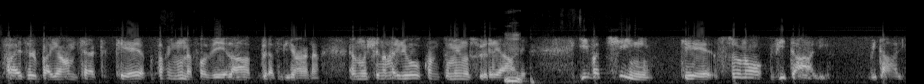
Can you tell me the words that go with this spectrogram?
Pfizer BioNTech che va in una favela brasiliana, è uno scenario quantomeno surreale. Mm. I vaccini che sono vitali, vitali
